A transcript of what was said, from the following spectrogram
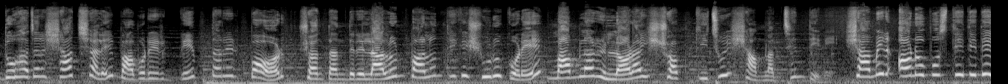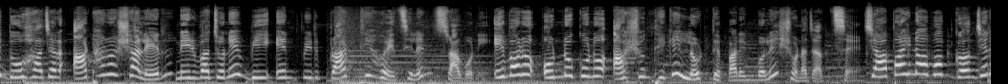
দু হাজার সাত সালে বাবরের গ্রেপ্তারের পর সন্তানদের লালন পালন থেকে শুরু করে মামলার লড়াই সবকিছুই সামলাচ্ছেন তিনি। স্বামীর অনুপস্থিতিতে দু হাজার আঠারো সালের নির্বাচনে বিএনপির প্রার্থী হয়েছিলেন শ্রাবণী। এবারও অন্য কোনো আসন থেকে লড়তে পারেন বলে শোনা যাচ্ছে। চাপাই নবাবগঞ্জের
